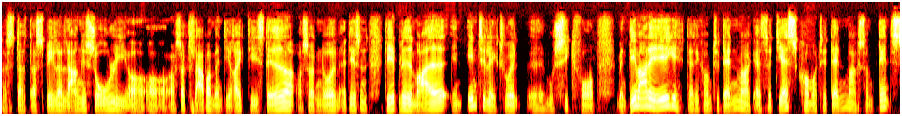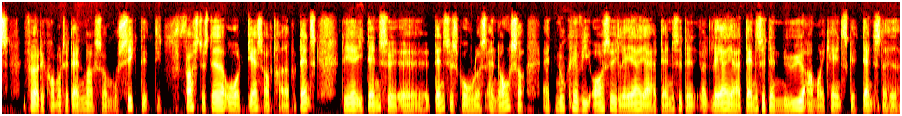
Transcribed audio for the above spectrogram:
der, der, der spiller lange soli, og, og, og så klapper man de rigtige steder og sådan noget. At det, er sådan, det er blevet meget en intellektuel øh, musikform. Men det var det ikke, da det kom til Danmark. Altså jazz kommer til Danmark som dans før det kommer til Danmark som musik. Det, de første steder, ord jazz optræder på dansk, det er i danse, øh, danseskolers annoncer, at nu kan vi også lære jer at danse den, lære jer at danse den nye amerikanske dans, der hedder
